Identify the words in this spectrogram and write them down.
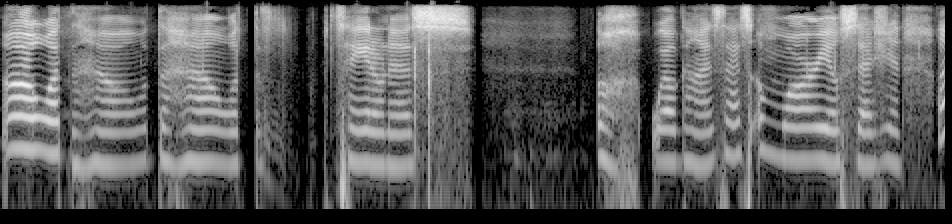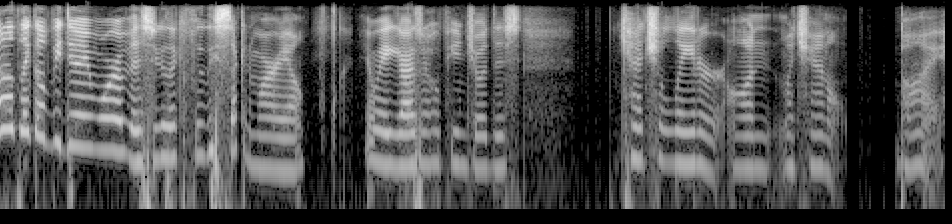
Oh, what the hell? What the hell? What the potato-ness? Ugh, well guys, that's a Mario session. I don't think I'll be doing more of this because I completely suck at Mario. Anyway guys, I hope you enjoyed this. Catch you later on my channel. Bye.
